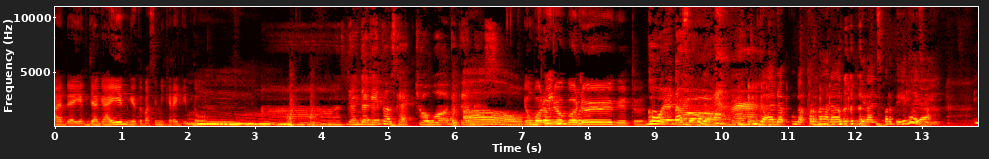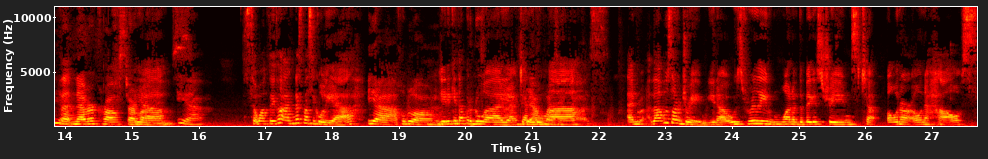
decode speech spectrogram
ada yang jagain gitu. Pasti mikirnya gitu. Ah, yang jaga itu harus kayak cowok gitu ya. Nas. Oh. yang badannya gede gitu Gue dong. Nggak ada, nggak pernah ada pikiran seperti itu ya. That never crossed our Yeah. minds. iya. So, waktu itu Agnes masih kuliah, Iya, aku belum. jadi kita berdua yang cari masih rumah. And that was our dream, you know. It was really one of the biggest dreams to own our own house,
